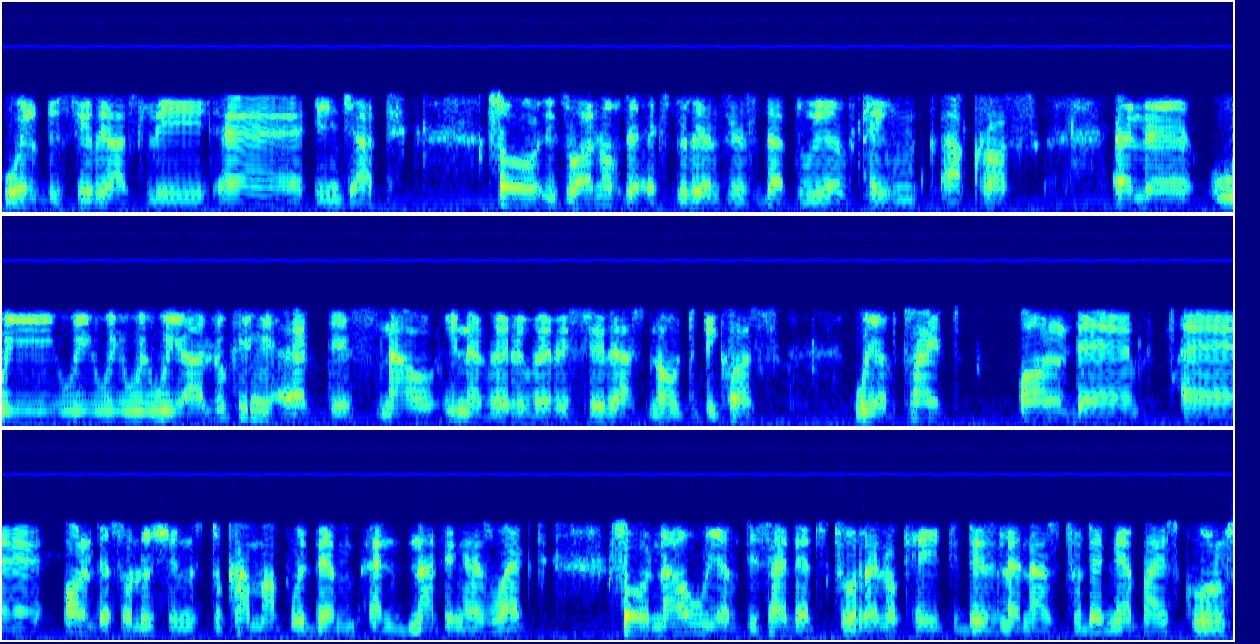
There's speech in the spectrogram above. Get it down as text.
will be seriously uh, injured. So it's one of the experiences that we have came across. And uh, we, we, we, we are looking at this now in a very, very serious note because we have tried all the uh, all the solutions to come up with them, and nothing has worked. So now we have decided to relocate these learners to the nearby schools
